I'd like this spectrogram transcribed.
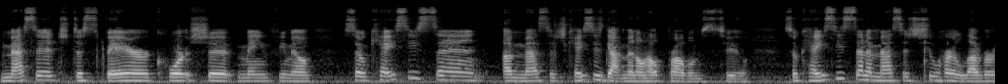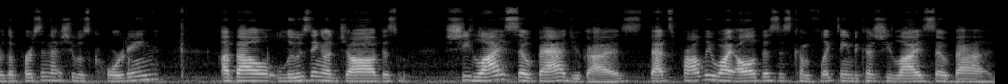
Message despair courtship main female so casey sent a message casey's got mental health problems too so casey sent a message to her lover the person that she was courting about losing a job this she lies so bad, you guys. That's probably why all of this is conflicting because she lies so bad.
